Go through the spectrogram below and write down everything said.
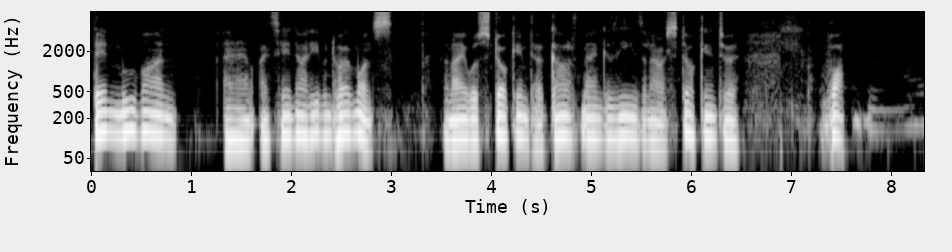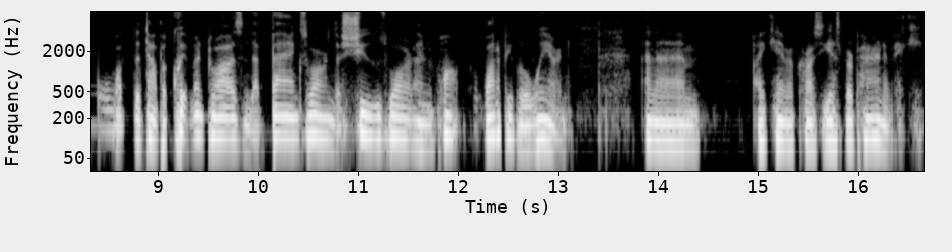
then move on. Um, I'd say not even twelve months, and I was stuck into golf magazines, and I was stuck into what what the top equipment was and the bags were and the shoes were and what what are people wearing. And um, I came across Jesper Parnevik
